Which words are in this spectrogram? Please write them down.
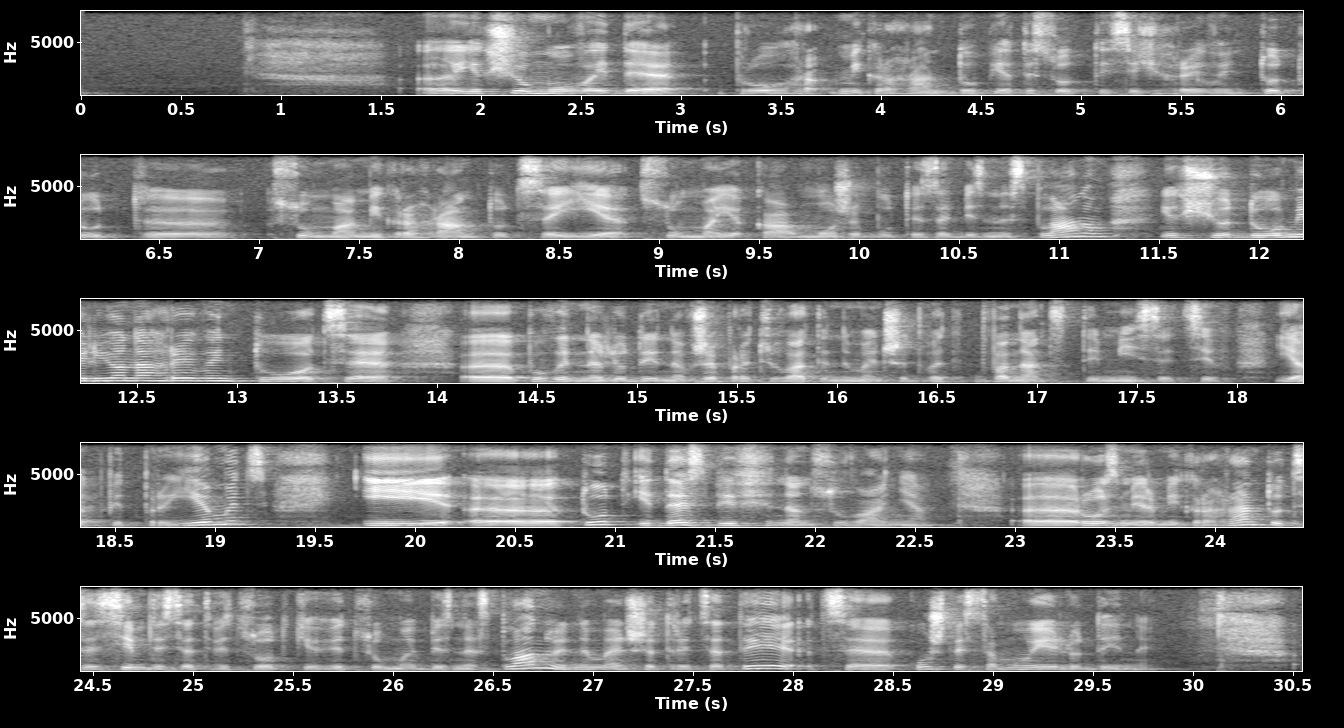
Е, Якщо мова йде про мікрогрант до 500 тисяч гривень, то тут е, сума мікрогранту це є сума, яка може бути за бізнес-планом. Якщо до мільйона гривень, то це е, повинна людина вже працювати не менше 12 місяців як підприємець. І тут іде співфінансування. Розмір мікрогранту це 70% від суми бізнес-плану, і не менше 30% – це кошти самої людини.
